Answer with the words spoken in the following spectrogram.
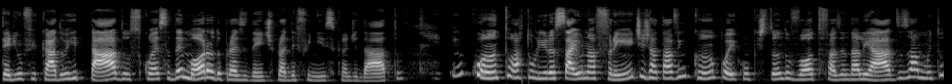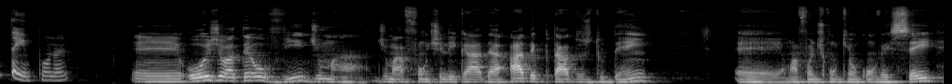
teriam ficado irritados com essa demora do presidente para definir esse candidato, enquanto Arthur Lira saiu na frente e já estava em campo aí conquistando voto, fazendo aliados há muito tempo, né? É, hoje eu até ouvi de uma, de uma fonte ligada a deputados do DEM, é, uma fonte com quem eu conversei,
